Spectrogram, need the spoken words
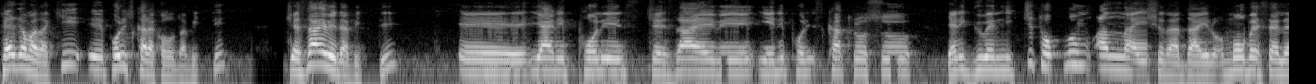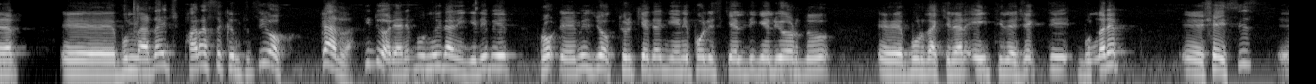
Pergama'daki e, polis karakolu da bitti. Cezaevi de bitti. E, yani polis, cezaevi, yeni polis kadrosu, yani güvenlikçi toplum anlayışına dair mobeseler e, bunlarda hiç para sıkıntısı yok. Garla gidiyor yani bununla ilgili bir problemimiz yok. Türkiye'den yeni polis geldi geliyordu. E, buradakiler eğitilecekti. Bunlar hep e, şeysiz e,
